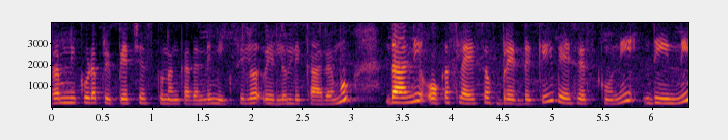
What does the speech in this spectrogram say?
కారంని కూడా ప్రిపేర్ చేసుకున్నాం కదండి మిక్సీలో వెల్లుల్లి కారము. దాన్ని ఒక స్లైస్ ఆఫ్ బ్రెడ్కి వేసేసుకొని దీన్ని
